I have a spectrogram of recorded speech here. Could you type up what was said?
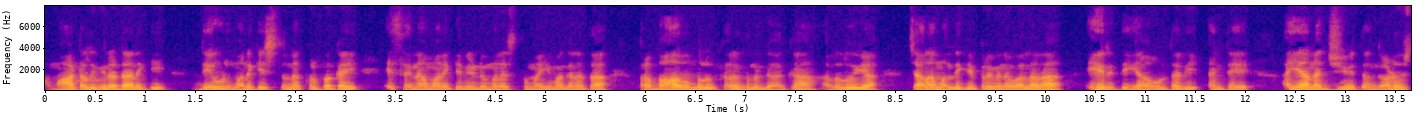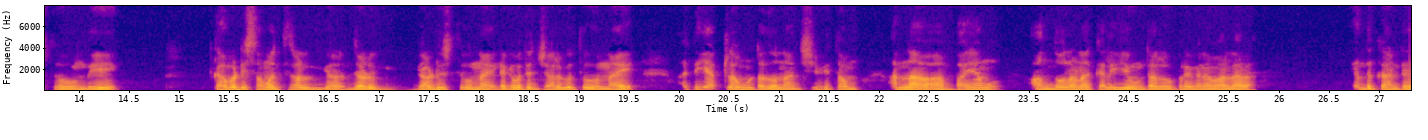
ఆ మాటలు వినడానికి దేవుడు మనకిస్తున్న కృపకై ఎసైనా మనకి నిండు మనస్సు మహిమ ఘనత ప్రభావములు కలుగును గాక. అలలుయ చాలా మందికి ప్రేమిన వలన ఏ రీతిగా ఉంటుంది అంటే అయ్యా నా జీవితం గడుస్తూ ఉంది. కాబట్టి సంవత్సరాలు గడు జడు గడుస్తూ ఉన్నాయి లేకపోతే జరుగుతూ ఉన్నాయి. అయితే ఎట్లా ఉంటుందో నా జీవితం అన్న భయం ఆందోళన కలిగి ఉంటారు ప్రేమైన వాళ్ళ ఎందుకంటే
